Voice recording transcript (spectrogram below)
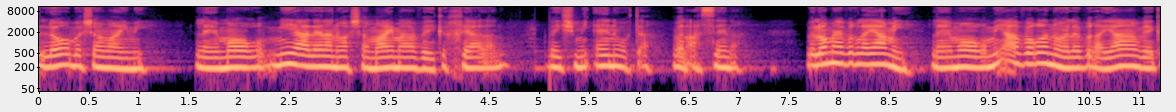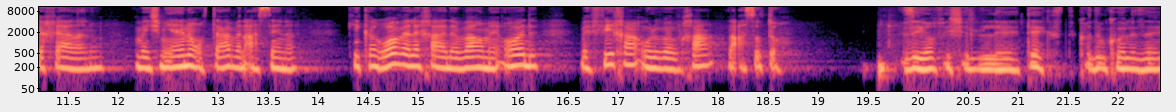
לא בשמיים היא, לאמור, מי יעלה לנו השמיימה ויקחיה לנו, וישמיענו אותה, ונעשנה. ולא מעבר לים היא, לאמור, מי יעבור לנו אל עבר הים ויקחיה לנו, וישמיענו אותה ונעשנה. כי קרוב אליך הדבר מאוד, בפיך ולבבך לעשותו. זה יופי של אה, טקסט, קודם כל איזה,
